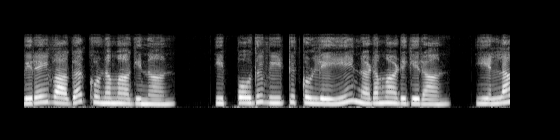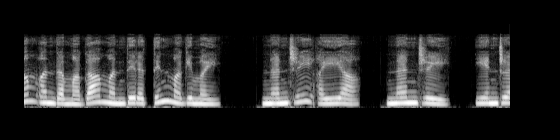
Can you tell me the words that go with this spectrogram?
விரைவாக குணமாகினான். இப்போது வீட்டுக்குள்ளேயே நடமாடுகிறான். எல்லாம் அந்த மகா மந்திரத்தின் மகிமை. நன்றி ஐயா நன்றி என்று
